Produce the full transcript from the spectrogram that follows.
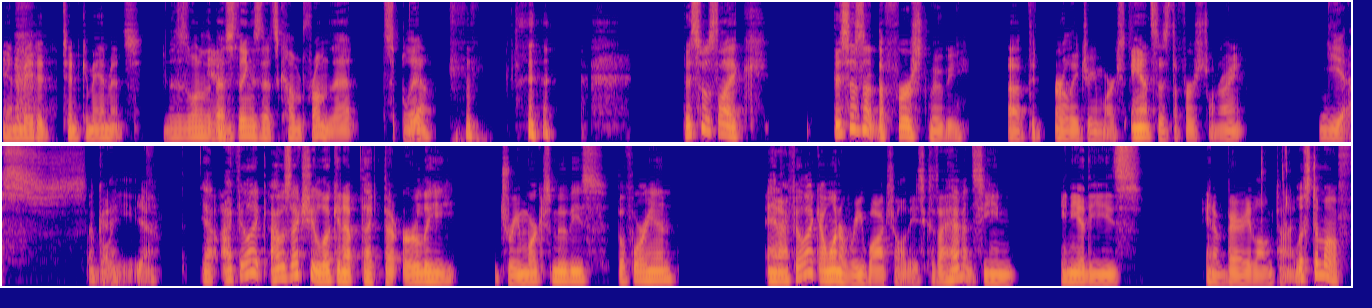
animated ten commandments This is one of the best things that's come from that split. this was like this isn't the first movie of the early dreamworks antz is the first one right Yes. I believe. yeah yeah i feel like i was actually looking up like the early dreamworks movies beforehand and i feel like i want to rewatch all these because i haven't seen any of these in a very long time List them off.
